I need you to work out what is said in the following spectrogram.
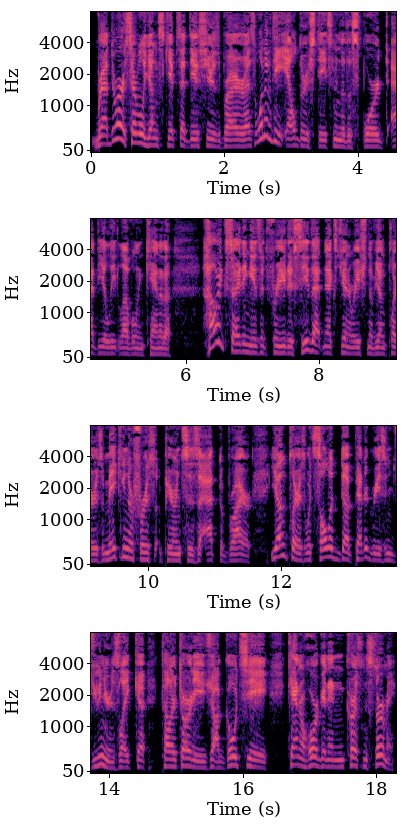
Brad, there are several young skips at this year's Brier. As one of the elder statesmen of the sport at the elite level in Canada, how exciting is it for you to see that next generation of young players making their first appearances at the Brier? Young players with solid uh, pedigrees and juniors like uh, Tyler Tardy, Jacques Gauthier, Tanner Horgan, and Karsten Sturmay.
